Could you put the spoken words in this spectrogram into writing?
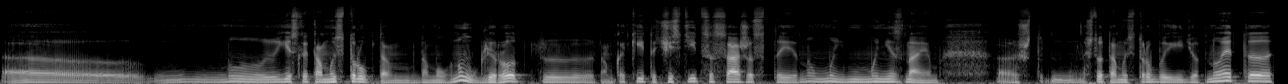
Э, ну, если там из труб, там, там ну, углерод, э, там какие-то частицы сажистые, ну, мы, мы не знаем, э, что, что там из трубы идет. Но это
